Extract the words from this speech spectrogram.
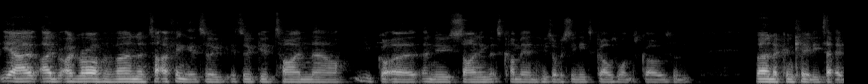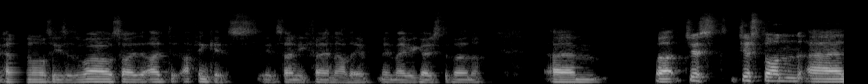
yeah, I'd, I'd rather Werner. T- I think it's a it's a good time now. You've got a, a new signing that's come in who's obviously needs goals, wants goals, and Werner can clearly take penalties as well. So I, I, I think it's it's only fair now that it maybe goes to Werner. Um, but just just on uh,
